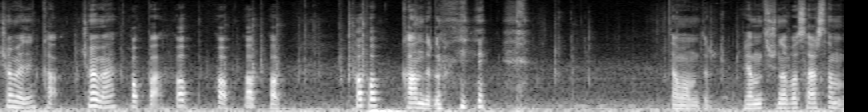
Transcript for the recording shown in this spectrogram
Çömelin. Kalk. Çömel. Hoppa. Hop hop hop hop. Hop hop. Kandırdım. Tamamdır. Yalnız şuna basarsam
